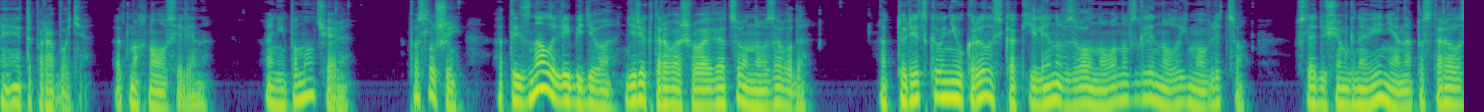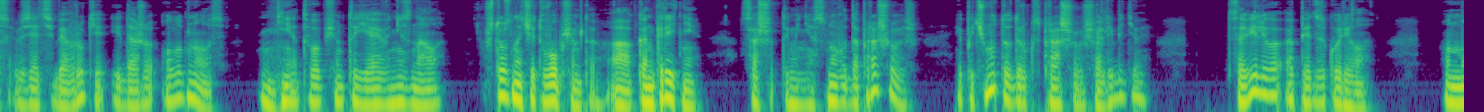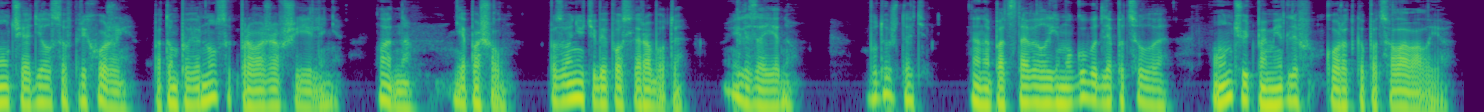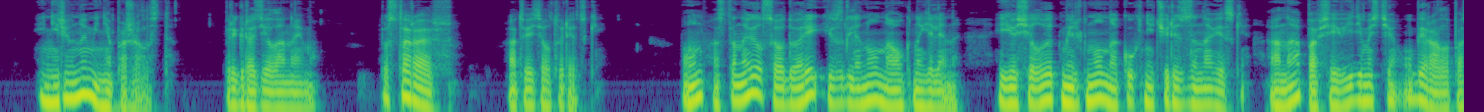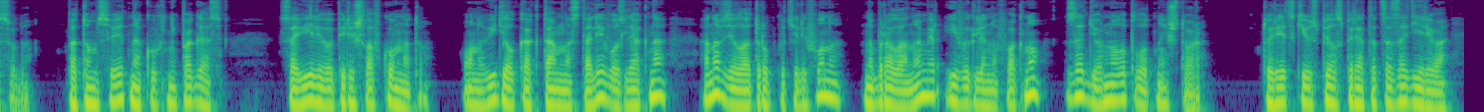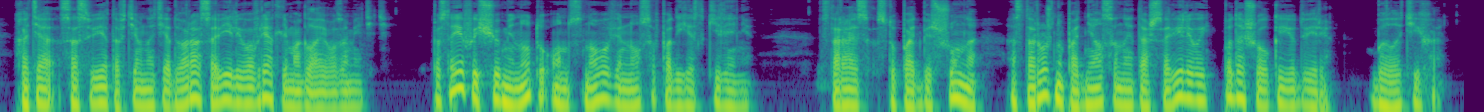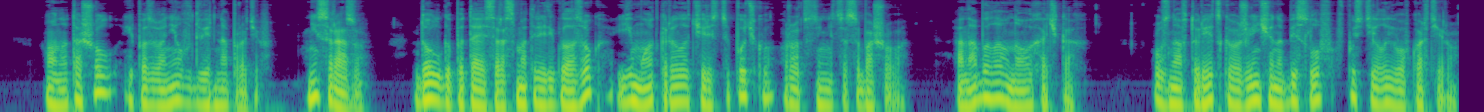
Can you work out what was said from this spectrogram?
«Это по работе», — отмахнулась Елена. Они помолчали. «Послушай, а ты знала Лебедева, директора вашего авиационного завода?» От Турецкого не укрылось, как Елена взволнованно взглянула ему в лицо. В следующее мгновение она постаралась взять себя в руки и даже улыбнулась. «Нет, в общем-то, я его не знала». «Что значит «в общем-то», а конкретнее?» «Саша, ты меня снова допрашиваешь? И почему ты вдруг спрашиваешь о Лебедеве?» Савельева опять закурила. Он молча оделся в прихожей, потом повернулся к провожавшей Елене. «Ладно, я пошел. Позвоню тебе после работы. Или заеду. Буду ждать». Она подставила ему губы для поцелуя. Он, чуть помедлив, коротко поцеловал ее. «И не ревнуй меня, пожалуйста», — пригрозила она ему. «Постараюсь», — ответил Турецкий. Он остановился во дворе и взглянул на окна Елены. Ее силуэт мелькнул на кухне через занавески. Она, по всей видимости, убирала посуду. Потом свет на кухне погас. Савельева перешла в комнату. Он увидел, как там на столе возле окна она взяла трубку телефона, набрала номер и, выглянув в окно, задернула плотные шторы. Турецкий успел спрятаться за дерево, хотя со света в темноте двора Савельева вряд ли могла его заметить. Постояв еще минуту, он снова вернулся в подъезд к Елене. Стараясь ступать бесшумно, осторожно поднялся на этаж Савельевой, подошел к ее двери. Было тихо. Он отошел и позвонил в дверь напротив. Не сразу. Долго пытаясь рассмотреть в глазок, ему открыла через цепочку родственница Сабашова. Она была в новых очках. Узнав турецкого, женщина без слов впустила его в квартиру.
